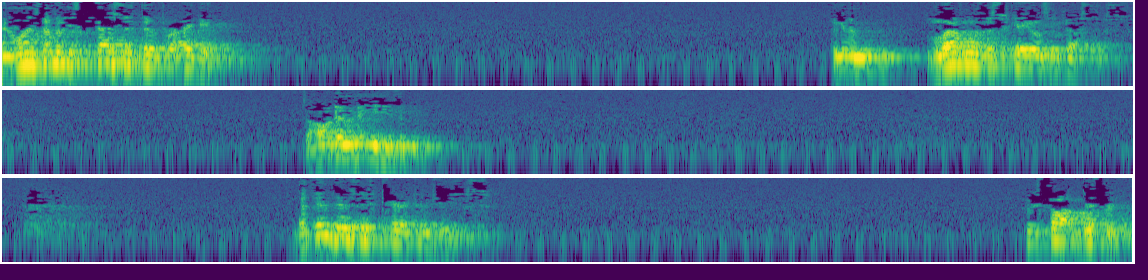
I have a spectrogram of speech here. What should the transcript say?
And when somebody says it, they're bragging. They're going to level the scales of justice. It's all going to be even. But then there's this character, Jesus, who thought differently.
